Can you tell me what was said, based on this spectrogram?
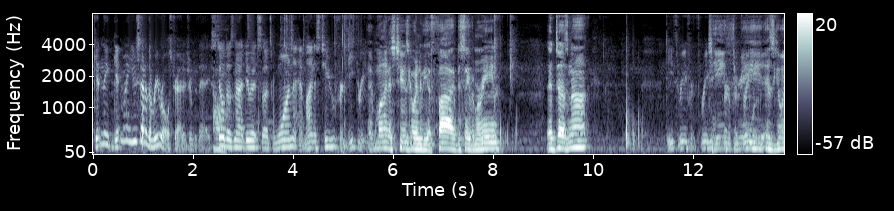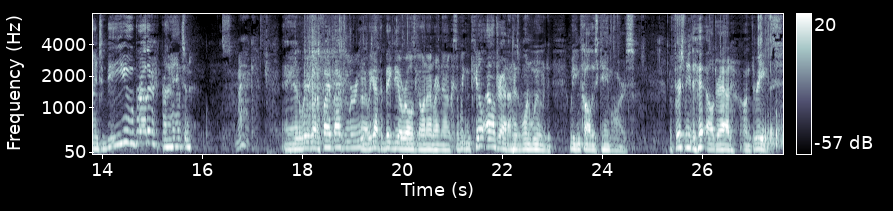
Getting the getting my use out of the reroll stratagem today. Still Oh. does not do it, so that's one at minus two for D3. At minus two is going to be a five to save a Marine. It does not. D3 for three. or for three D3 is going to be you, brother. Brother Hanson. Smack. And we're going to fight back the Marine. All right, we got the big deal rolls going on right now because if we can kill Eldrad on his one wound, we can call this game ours. But first we need to hit Eldrad on threes.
